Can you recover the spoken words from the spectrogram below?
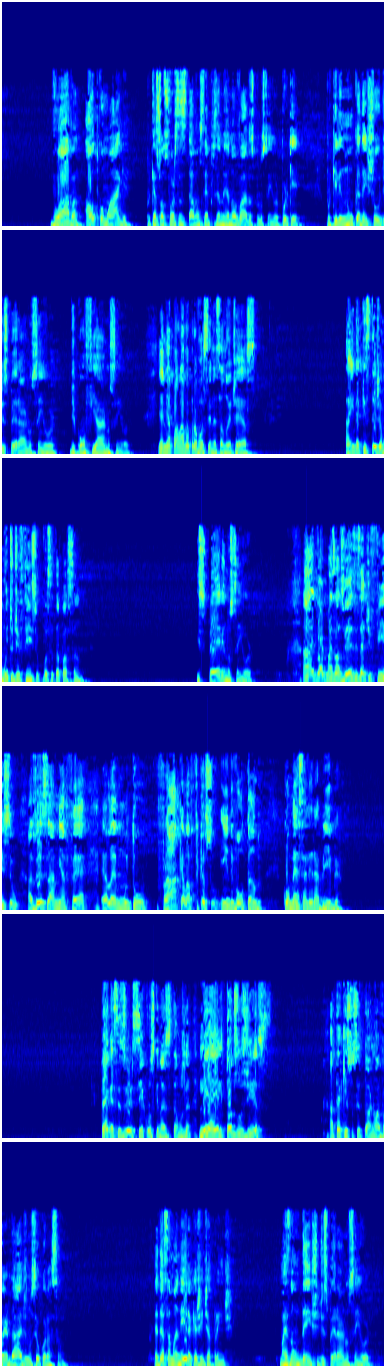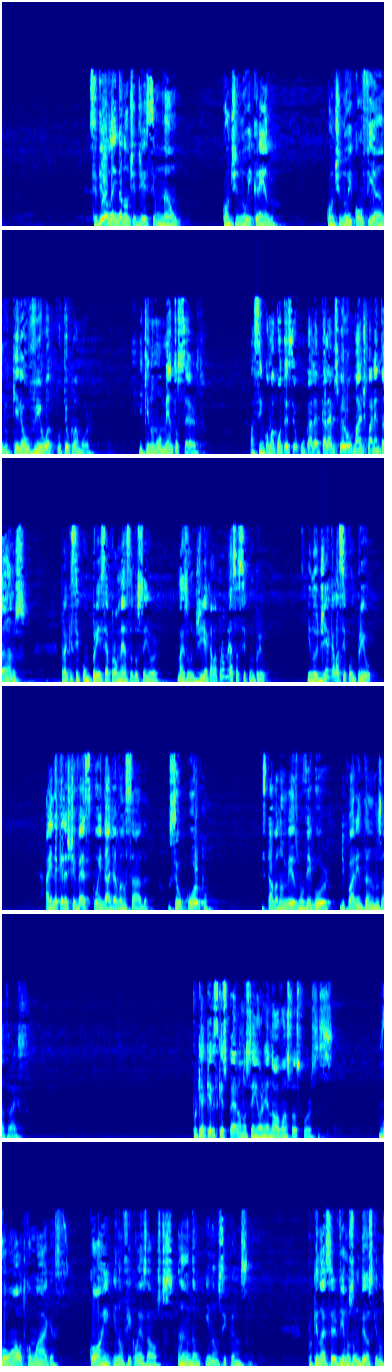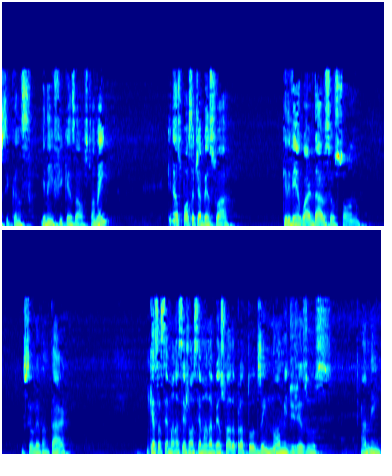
Voava alto como águia, porque as suas forças estavam sempre sendo renovadas pelo Senhor. Por quê? Porque ele nunca deixou de esperar no Senhor, de confiar no Senhor. E a minha palavra para você nessa noite é essa. Ainda que esteja muito difícil o que você está passando, espere no Senhor. Ah, Eduardo, mas às vezes é difícil. Às vezes a minha fé ela é muito fraca, ela fica indo e voltando. Comece a ler a Bíblia. Pega esses versículos que nós estamos lendo, leia ele todos os dias, até que isso se torne uma verdade no seu coração. É dessa maneira que a gente aprende. Mas não deixe de esperar no Senhor. Se Deus ainda não te disse um não, Continue crendo. Continue confiando que Ele ouviu o teu clamor. E que no momento certo, assim como aconteceu com Caleb, Caleb esperou mais de 40 anos para que se cumprisse a promessa do Senhor. Mas um dia aquela promessa se cumpriu. E no dia que ela se cumpriu, ainda que ele estivesse com idade avançada, o seu corpo estava no mesmo vigor de 40 anos atrás. Porque aqueles que esperam no Senhor renovam as suas forças. Voam alto como águias, correm e não ficam exaustos, andam e não se cansam. Porque nós servimos um Deus que não se cansa e nem fica exausto. Amém? Que Deus possa te abençoar, que Ele venha guardar o seu sono, o seu levantar, e que essa semana seja uma semana abençoada para todos, em nome de Jesus. Amém.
